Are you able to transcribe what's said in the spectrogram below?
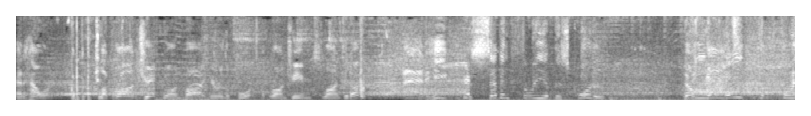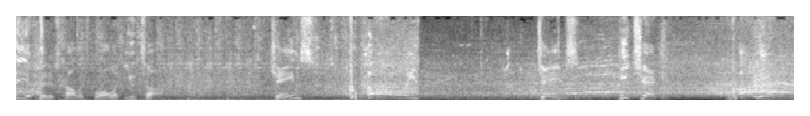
and Howard. LeBron James going by here in the fourth. LeBron James lines it up. And he 7-3 of this quarter. No, 8-3 of this college ball at Utah. James. Oh, he... James. Heat check. Oh, yeah!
